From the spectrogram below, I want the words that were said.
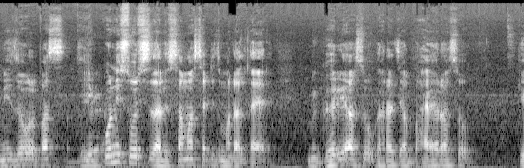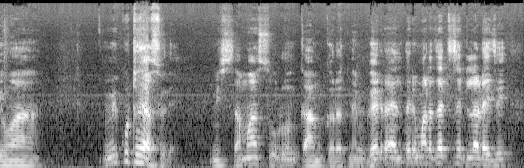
मी जवळपास एकोणीस वर्ष झाले समाजासाठीच मरायला तयार आहे. मी घरी असो घराच्या बाहेर असो किंवा मी कुठंही असू द्या. मी समाज सोडून काम करत नाही. घरी राहिलं तरी मला जातीसाठी लढायचं आहे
